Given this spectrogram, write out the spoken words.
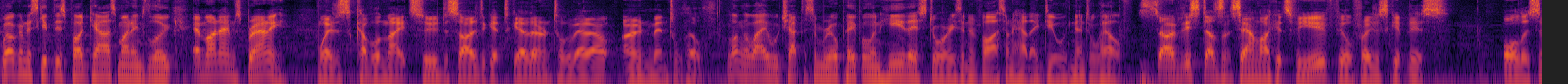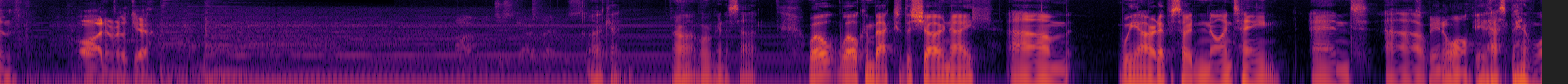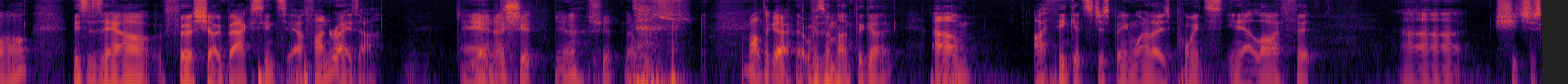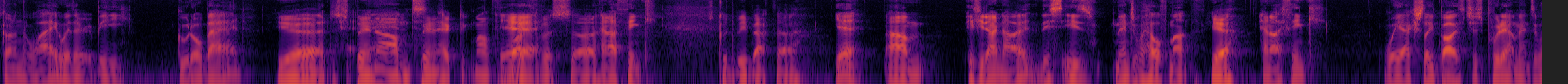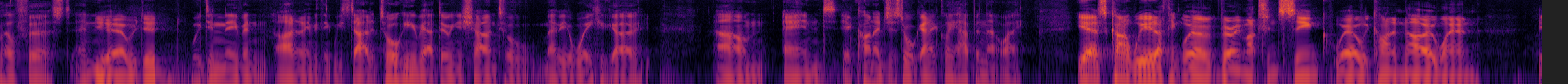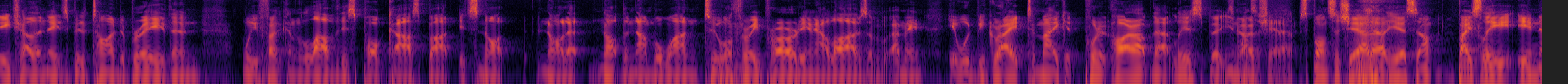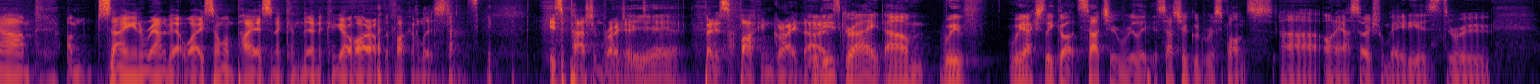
Welcome to Skip This Podcast. My name's Luke. And my name's Brownie. We're just a couple of mates who decided to get together and talk about our own mental health. Along the way, we'll chat to some real people and hear their stories and advice on how they deal with mental health. So if this doesn't sound like it's for you, feel free to skip this or listen. Oh, I don't really care. Okay. All right, well, we're going to start. Well, welcome back to the show, Nath. Um, we are at episode 19, and uh, It's been a while. it has been a while. This is our first show back since our fundraiser. Yeah, no shit. Yeah, shit. That was a month ago. That was a month ago. Um, I think it's just been one of those points in our life that uh, shit's just got in the way, whether it be good or bad. Yeah, it's been um been a hectic month for Yeah. both of us. So And I think, it's good to be back there. yeah, um, if you don't know, this is Mental Health Month. Yeah. And I think we actually both just put our mental health first. And Yeah, we did. we didn't even, I don't even think we started talking about doing a show until maybe a week ago. Um, and it kind of just organically happened that way. Yeah, it's kind of weird. I think we're very much in sync where we kind of know when each other needs a bit of time to breathe and we fucking love this podcast, but it's not not at not the number one, two or three priority in our lives. I mean, it would be great to make it put it higher up that list, but you know, Sponsor shout out. sponsor shout out. Yeah, so basically in um, I'm saying in a roundabout way, someone pay us and it can then it can go higher up the fucking list. It's a passion project. Yeah. But it's fucking great though. It is great. Um, we've we actually got such a really such a good response uh, on our social medias through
